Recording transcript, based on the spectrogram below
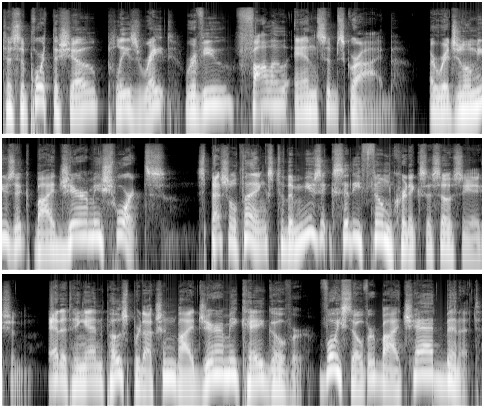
To support the show, please rate, review, follow, and subscribe. Original music by Jeremy Schwartz. Special thanks to the Music City Film Critics Association. Editing and post production by Jeremy K. Gover. Voiceover by Chad Bennett.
